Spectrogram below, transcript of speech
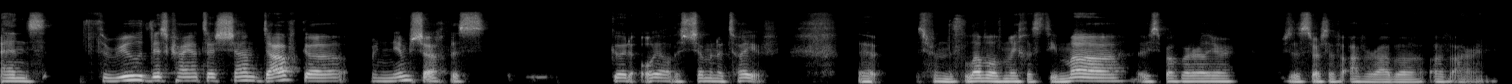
and through this crying out to Hashem, Davka, or Nimshach, this good oil, the Shemin Toiv, that is from this level of Mechas Tima that we spoke about earlier, which is the source of Avaraba of Aaron.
